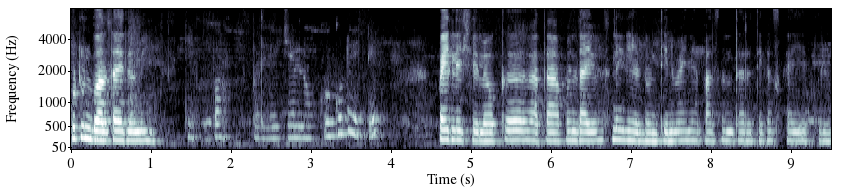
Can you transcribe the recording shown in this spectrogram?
कुठून बोलताय तुम्ही? पहिलेचे लोक आता आपण लाईव्हच नाही गेलो दोन तीन महिन्यापासून तर ते कसं काय येतील?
